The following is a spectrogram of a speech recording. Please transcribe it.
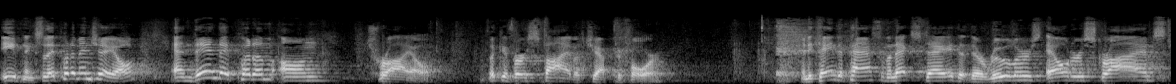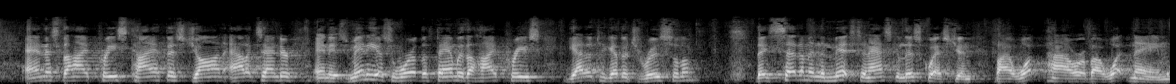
evening. So they put them in jail, and then they put them on trial. Look at verse 5 of chapter 4. And it came to pass on the next day that their rulers, elders, scribes, Annas the high priest, Caiaphas, John, Alexander, and as many as were of the family of the high priest gathered together at Jerusalem. They set him in the midst and asked him this question By what power, by what name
